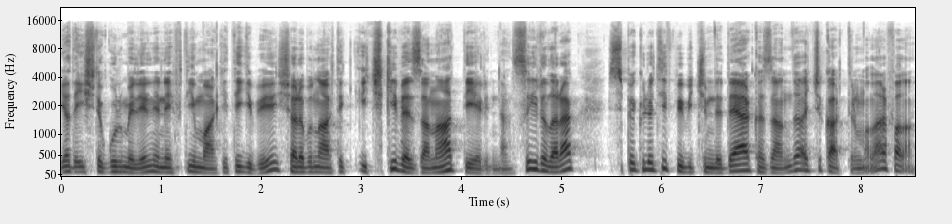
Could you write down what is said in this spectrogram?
ya da işte gurmelerin NFT marketi gibi şarabın artık içki ve zanaat değerinden sıyrılarak spekülatif bir biçimde değer kazandığı açık arttırmalar falan.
